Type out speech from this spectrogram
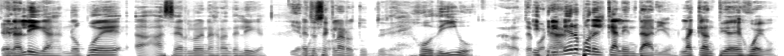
En la liga, no puede a- hacerlo en las grandes ligas. Es Entonces, claro, tú tú- es jodido. Claro, te Y a- primero por el calendario, la cantidad de juegos.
